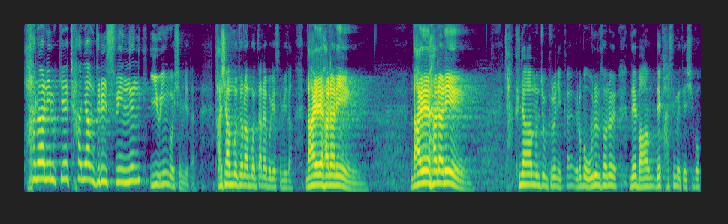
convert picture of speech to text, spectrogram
하나님께 찬양 드릴 수 있는 이유인 것입니다. 다시 한번 저를 한번 따라해 보겠습니다. 나의 하나님, 나의 하나님. 자, 그냥 하면 좀 그러니까요. 여러분 오른손을 내 마음, 내 가슴에 대시고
